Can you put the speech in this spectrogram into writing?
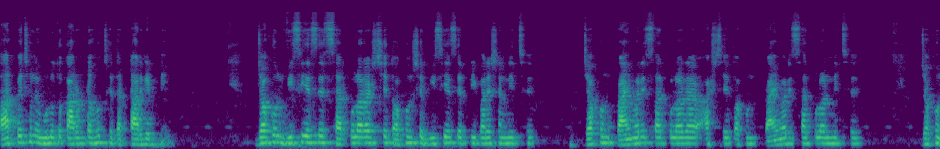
তার পেছনে মূলত কারণটা হচ্ছে তার টার্গেট নেই। যখন বিসিএস এর সার্কুলার আসছে, তখন সে বিসিএস এর প্রিপারেশন নিচ্ছে। যখন প্রাইমারি সার্কুলার আসছে, তখন প্রাইমারি সার্কুলার নিচ্ছে। যখন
